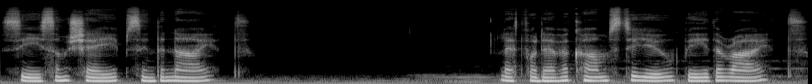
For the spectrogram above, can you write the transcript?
see some shapes in the night. Let whatever comes to you be the right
